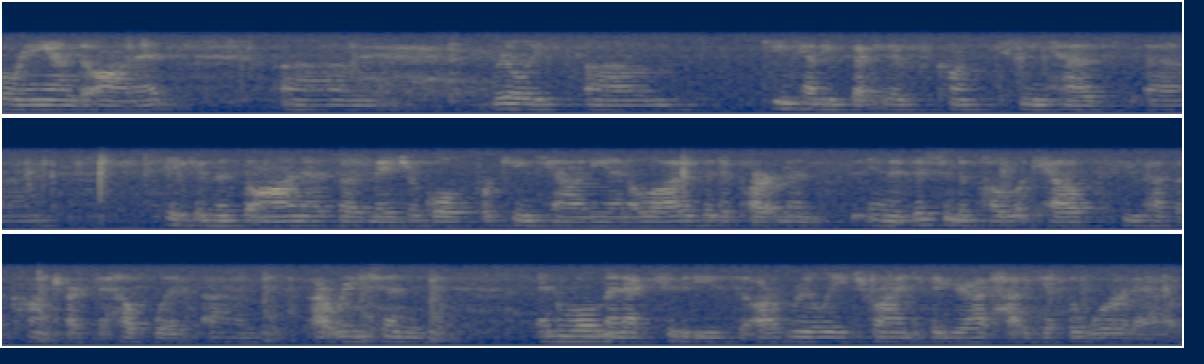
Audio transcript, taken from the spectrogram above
brand on it. Um, really, um, King County Executive Constantine has um, taken this on as a major goal for King County, and a lot of the departments, in addition to public health, who has a contract to help with um, outreach and enrollment activities, are really trying to figure out how to get the word out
